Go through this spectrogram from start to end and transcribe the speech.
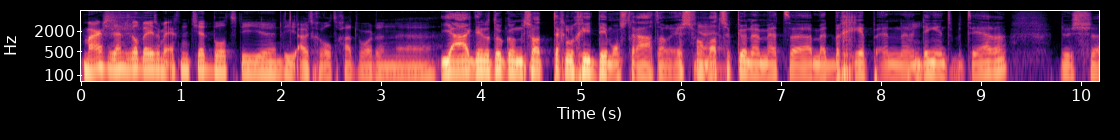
Maar ze zijn dus wel bezig met echt een chatbot die, die uitgerold gaat worden. Ja, ik denk dat het ook een soort technologie-demonstrator is van ja, wat ze kunnen met, met begrip en mm. dingen interpreteren. Dus uh,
